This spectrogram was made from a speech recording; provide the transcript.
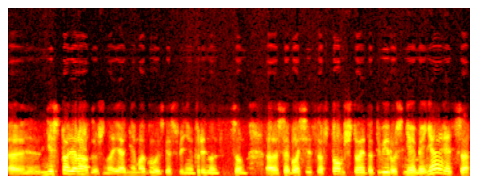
не столь радужно, я не могу с господином Фридмансом э, согласиться в том, что этот вирус не меняется.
